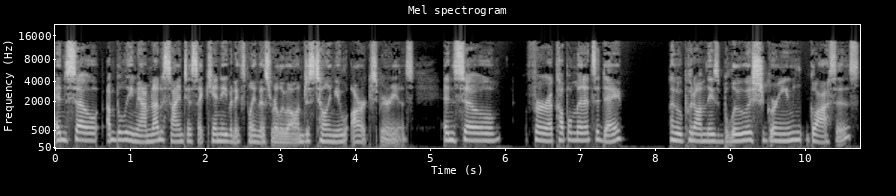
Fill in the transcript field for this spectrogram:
And so, um, believe me, I'm not a scientist. I can't even explain this really well. I'm just telling you our experience. And so for a couple minutes a day. I would put on these bluish green glasses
